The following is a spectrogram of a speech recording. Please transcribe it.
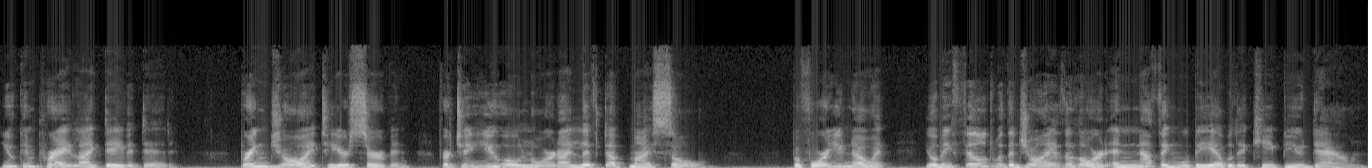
you can pray like David did. Bring joy to your servant, for to you, O Lord, I lift up my soul. Before you know it, you'll be filled with the joy of the Lord, and nothing will be able to keep you down.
